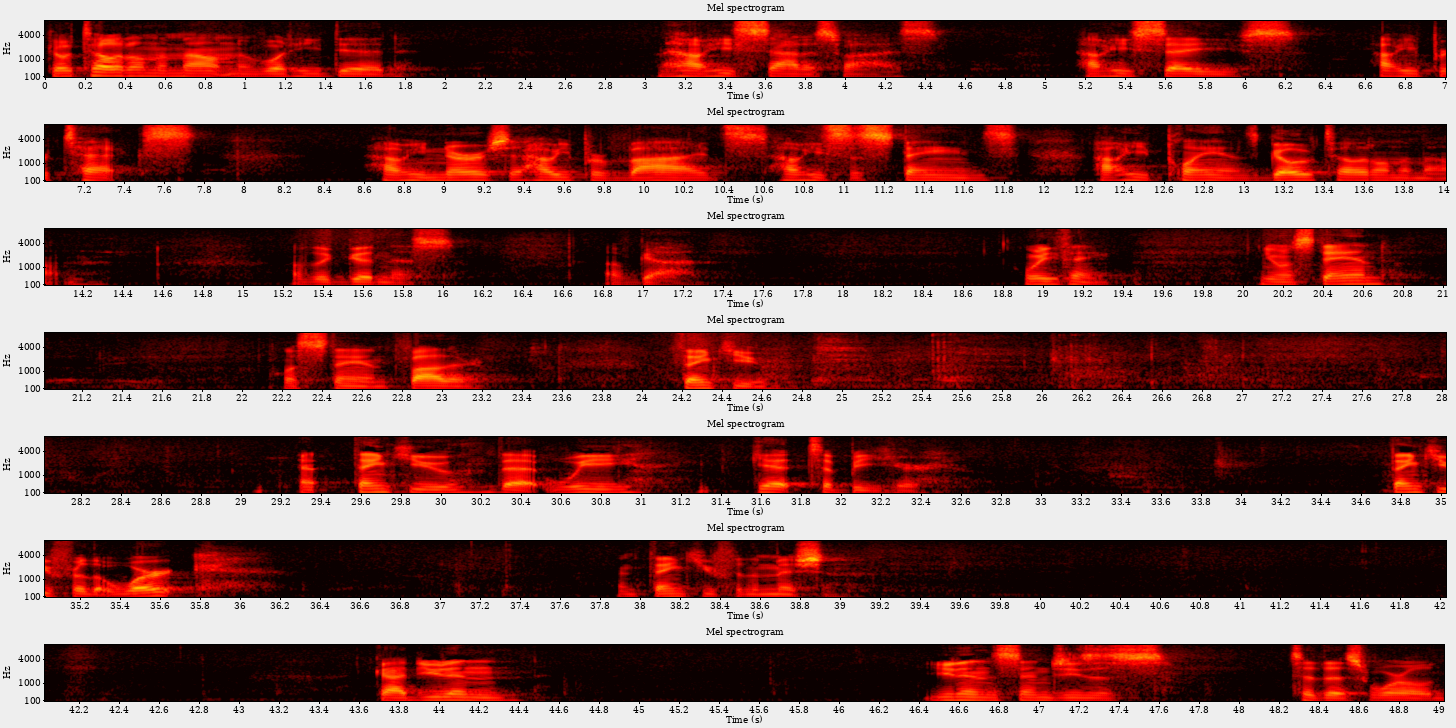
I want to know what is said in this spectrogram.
Go tell it on the mountain of what he did and how he satisfies how he saves, how he protects, how he nourishes, how he provides, how he sustains, how he plans. Go tell it on the mountain of the goodness of God. What do you think? You want to stand? Let's stand. Father, thank you. And thank you that we get to be here. Thank you for the work, and thank you for the mission. God, you didn't, you didn't send Jesus to this world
